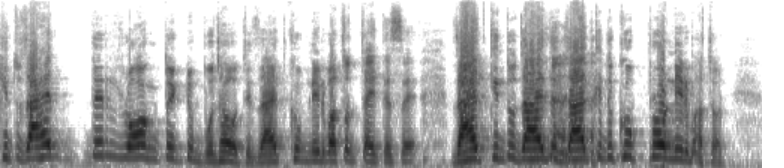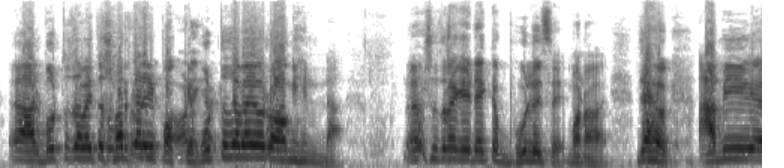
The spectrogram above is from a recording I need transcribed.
কিন্তু জাহেদের রং তো একটু বোঝা উচিত। জাহেদ খুব নির্বাচন চাইতেছে। জাহেদ কিন্তু জাহেদ জাহেদ কিন্তু খুব প্রো নির্বাচন আর মুর্তজা ভাই তো সরকারের পক্ষে। মুর্তজা ভাইও রংহীন না। সুতরাং এটা একটা ভুল হয়েছে মনে হয়। যাই হোক আমি আহ,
